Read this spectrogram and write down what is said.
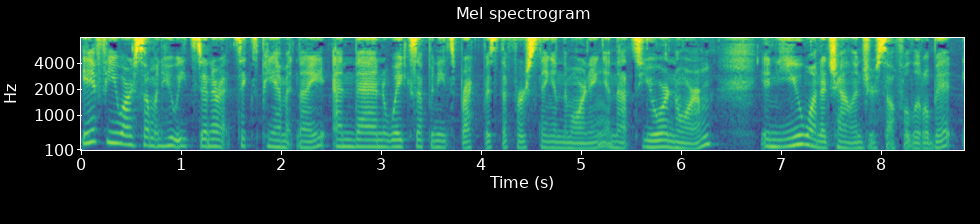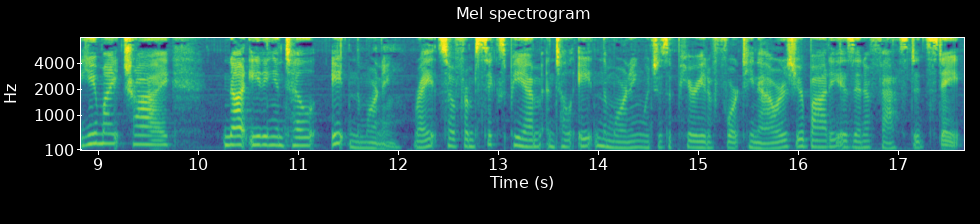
If you are someone who eats dinner at 6 p.m. at night and then wakes up and eats breakfast the first thing in the morning, and that's your norm, and you want to challenge yourself a little bit, you might try not eating until 8 in the morning, right? So from 6 p.m. until 8 in the morning, which is a period of 14 hours, your body is in a fasted state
